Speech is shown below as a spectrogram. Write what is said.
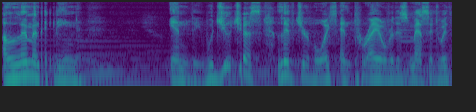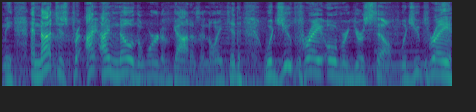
eliminating envy. Would you just lift your voice and pray over this message with me? And not just pray, I, I, know the word of God is anointed. Would you pray over yourself? Would you pray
